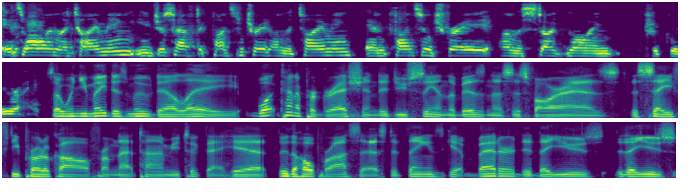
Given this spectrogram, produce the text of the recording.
it's all in the timing. You just have to concentrate on the timing and concentrate on the stunt going perfectly right. So when you made this move to LA, what kind of progression did you see in the business as far as the safety protocol from that time you took that hit through the whole process? Did things get better? Did they use did they use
